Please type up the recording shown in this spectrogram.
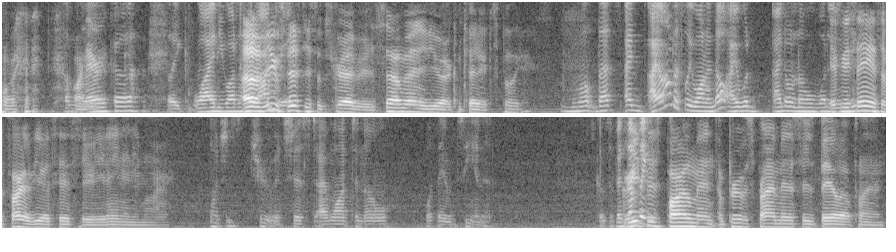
What? Why, yeah. America? Like, why do you want to? Out of you 50 subscribers, how many of you are Confederate supporters? Well, that's I. I honestly want to know. I would. I don't know what. it If you're saying it's a part of U.S. history, it ain't anymore. which is true. It's just I want to know what they would see in it. Because if it's Greece's something, parliament approves prime minister's bailout plan.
